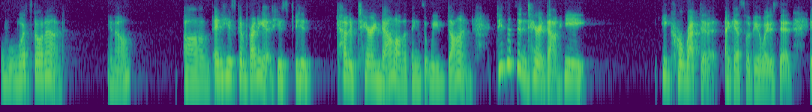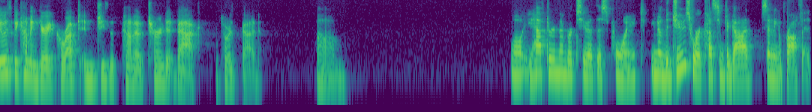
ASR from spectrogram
what's going on? You know? Um and he's confronting it. He's he's kind of tearing down all the things that we've done. Jesus didn't tear it down. He he corrected it, I guess would be a way to say it. It was becoming very corrupt, and Jesus kind of turned it back towards God. Um, Well, you have to remember too at this point, you know, the Jews were accustomed to God sending a prophet,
